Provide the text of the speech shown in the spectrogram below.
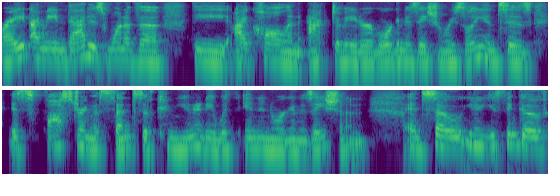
right? I mean that is one of the the i call an activator of organization resilience is is fostering a sense of community within an organization. And so you know you think of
